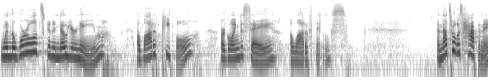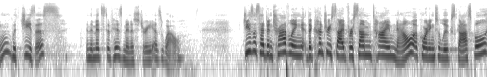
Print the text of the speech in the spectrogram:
When the world's going to know your name, a lot of people are going to say a lot of things. And that's what was happening with Jesus in the midst of his ministry as well. Jesus had been traveling the countryside for some time now, according to Luke's gospel.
